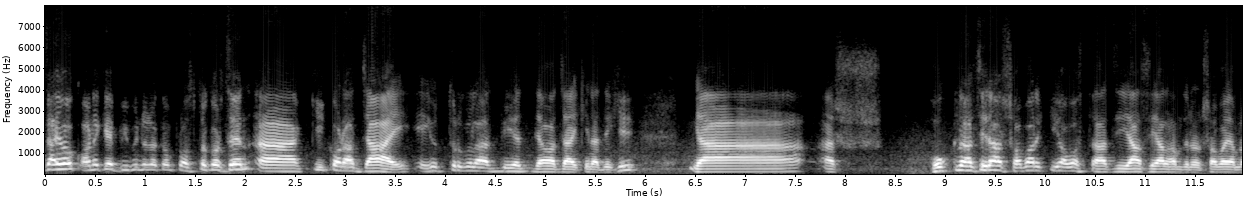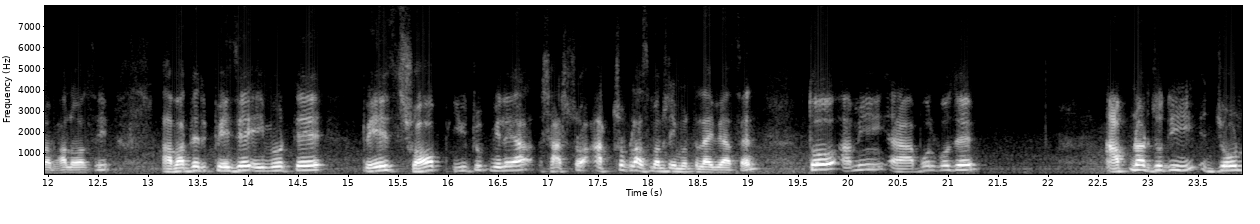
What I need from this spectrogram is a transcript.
যাই হোক অনেকে বিভিন্ন রকম প্রশ্ন করছেন কি করা যায়? এই উত্তরগুলো দিয়ে দেওয়া যায় কিনা দেখি। আহ, আর স- হোক নাচিরা সবার কি অবস্থা? জি আছি আলহামদুলিল্লাহ সবাই আমরা ভালো আছি। আমাদের পেজে এই মুহূর্তে পেজ সব ইউটিউব মিলে সাতশো, আটশো প্লাস মানুষ এই মুহূর্তে লাইভে আছেন। তো আমি বলব যে আপনার যদি যৌন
